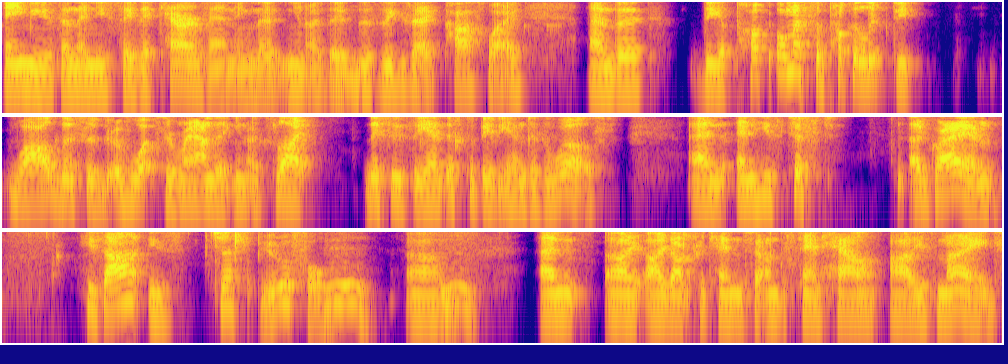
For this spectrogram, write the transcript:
emus and then you see their caravanning, the, you know, the, the zigzag pathway and the, the apoc- almost apocalyptic wildness of, of what's around it. You know, it's like, this is the end, this could be the end of the world. And, and he's just, uh, Graham, his art is just beautiful. Um, and I, I don't pretend to understand how art is made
